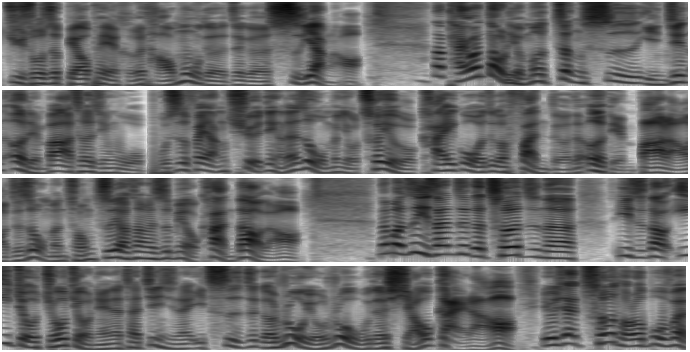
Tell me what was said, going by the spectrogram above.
据说是标配核桃木的这个式样了啊。那台湾到底有没有正式引进二点八的车型？我不是非常确定，但是我们有车友有开过这个范德的二点八了啊，只是我们从资料上面是没有看到的啊。那么 Z 三这个车子呢，一直到一九九九年呢才进行了一次这个若有若无的小改了啊。尤其在车头的部分，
